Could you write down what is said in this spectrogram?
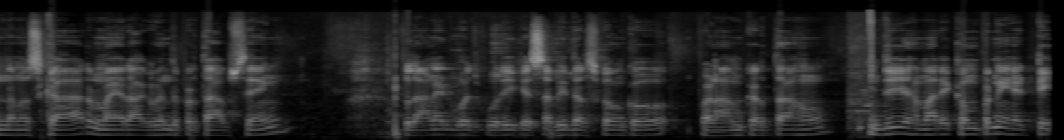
नमस्कार, मैं राघवेंद्र प्रताप सिंह, प्लानेट भोजपुरी के सभी दर्शकों को प्रणाम करता हूँ। जी, हमारी कंपनी है टी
